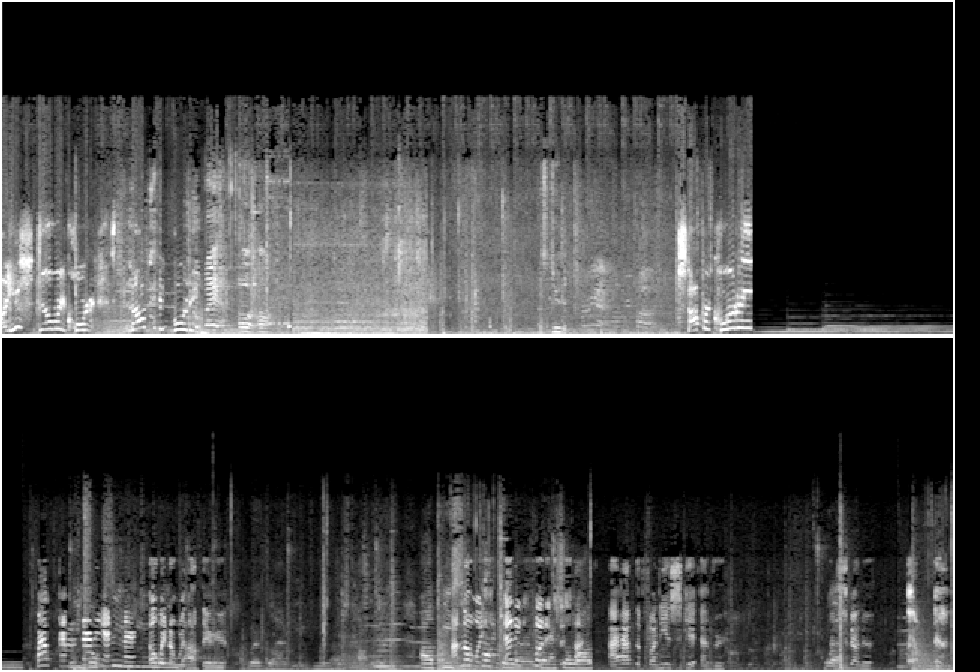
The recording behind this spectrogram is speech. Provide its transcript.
Are you still recording? Stop recording! Wait, oh, oh. Let's do this. Stop recording! We don't see Oh wait, no, we're not there yet. We're glad we knew talking. I'll be I'm so not wasting any footage this time. I have the funniest skit ever. I What? just gotta.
